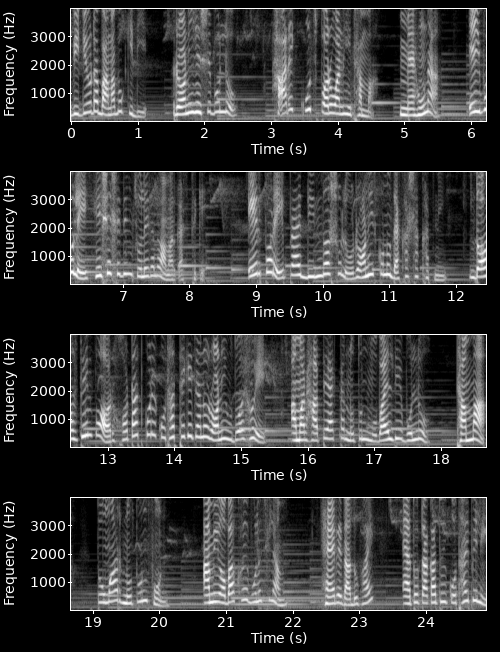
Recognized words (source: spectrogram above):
ভিডিওটা বানাবো কি দিয়ে? রনি হেসে বলল, আরে কুচ পরোয়া নেই ঠাম্মা। মেহু না এই বলে হেসে সেদিন চলে গেল আমার কাছ থেকে। এরপরে প্রায় দিন দশ হলো রনির কোনো দেখা সাক্ষাৎ নেই। দশ দিন পর হঠাৎ করে কোথা থেকে যেন রনি উদয় হয়ে আমার হাতে একটা নতুন মোবাইল দিয়ে বলল, ঠাম্মা তোমার নতুন ফোন। আমি অবাক হয়ে বলেছিলাম হ্যাঁ রে দাদু ভাই এত টাকা তুই কোথায় পেলি?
